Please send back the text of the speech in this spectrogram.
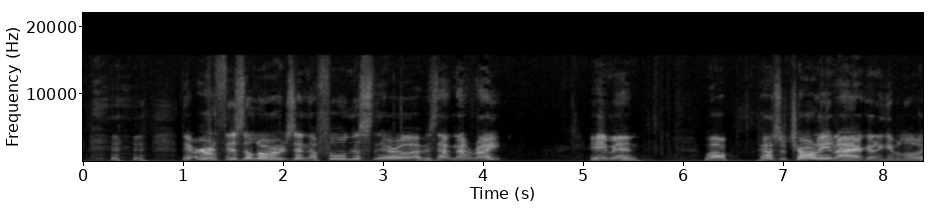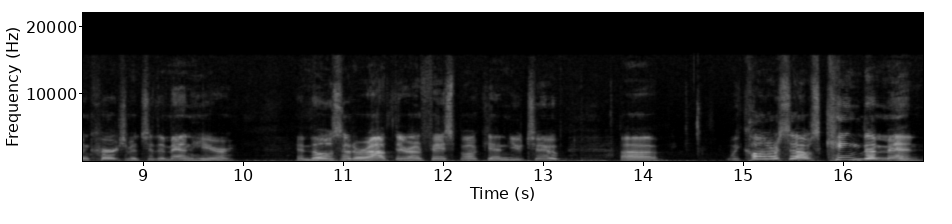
the earth is the Lord's and the fullness thereof. Is that not right? Amen. Well, Pastor Charlie and I are going to give a little encouragement to the men here and those that are out there on Facebook and YouTube. Uh, we call ourselves kingdom men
